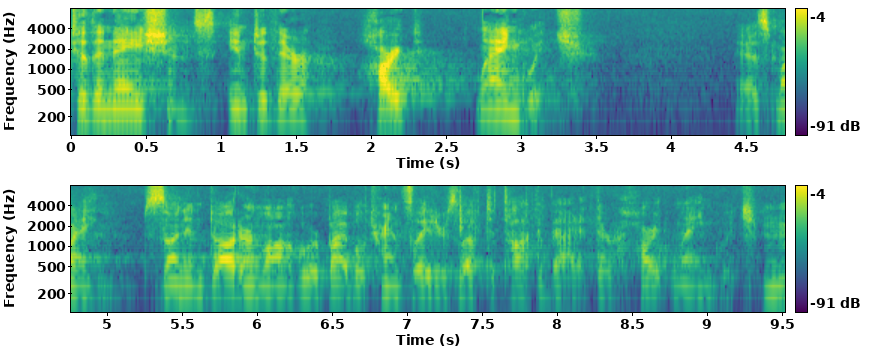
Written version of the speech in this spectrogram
to the nations, into their heart language. As my son and daughter in law, who are Bible translators, love to talk about it, their heart language. Hmm?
